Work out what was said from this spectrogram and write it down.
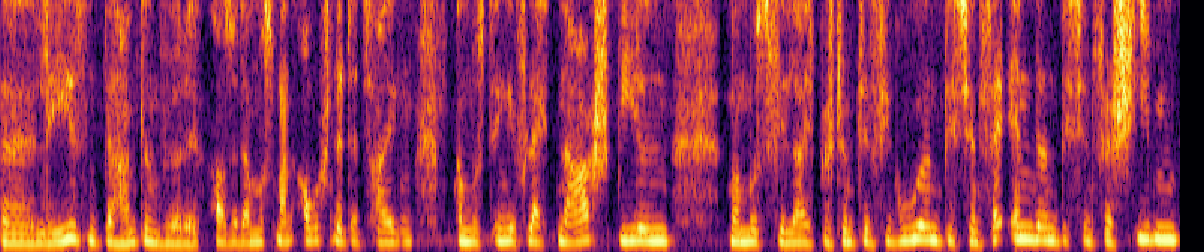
äh, lesend behandeln würde. Also da muss man Ausschnitte zeigen, man muss Dinge vielleicht nachspielen, man muss vielleicht bestimmte Figuren ein bisschen verändern, ein bisschen verschieben.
